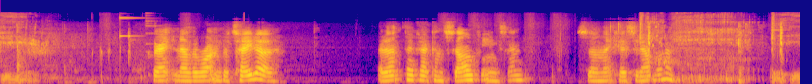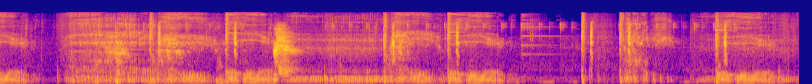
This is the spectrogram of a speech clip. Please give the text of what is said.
Great, another rotten potato. I don't think I can sell them for anything. So in that case, I don't want them.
